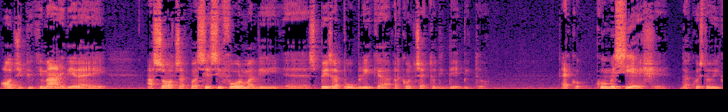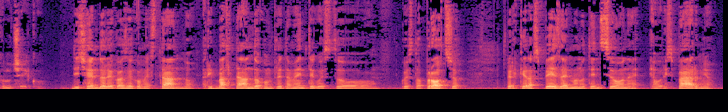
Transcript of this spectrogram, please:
oggi più che mai direi associa qualsiasi forma di eh, spesa pubblica al concetto di debito. Ecco, come si esce da questo vicolo cieco? Dicendo le cose come stanno, ribaltando completamente questo, questo approccio, perché la spesa in manutenzione è un risparmio.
